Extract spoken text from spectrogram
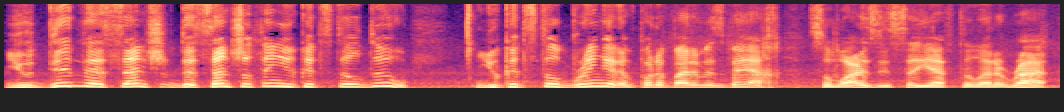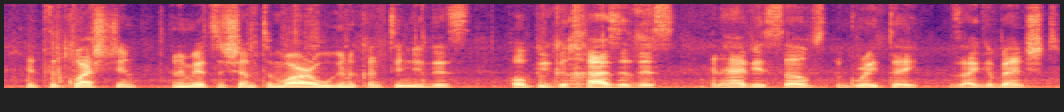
You did the essential, the essential thing you could still do. You could still bring it and put it by the mizbeach. So why does he say you have to let it rot? It's a question. And Amir Hashem tomorrow we're going to continue this. Hope you can chazah this and have yourselves a great day. Zayga benched.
